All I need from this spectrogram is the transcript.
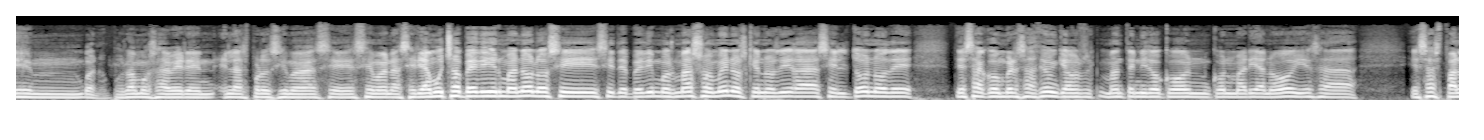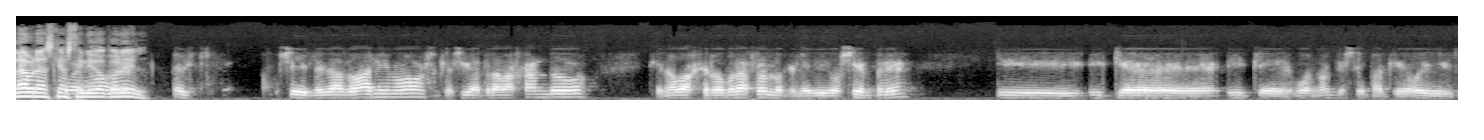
Em, bueno, pues vamos a ver en, las próximas eh, semanas. Sería mucho pedir, Manolo, si, te pedimos más o menos que nos digas el tono de, esa conversación que hemos mantenido con, Mariano hoy, esa, esas palabras que has tenido con él. sí, le he dado ánimos, que siga trabajando, que no baje los brazos, lo que le digo siempre, y, que, y que, bueno, que sepa que hoy,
